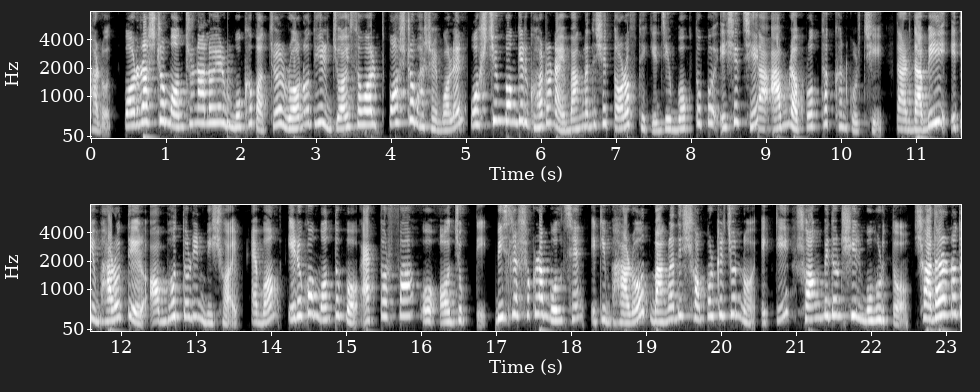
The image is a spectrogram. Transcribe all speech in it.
ভারত। পররাষ্ট্র মন্ত্রণালয়ের মুখপাত্র রণধীর জয়সওয়াল স্পষ্ট ভাষায় বলেন, পশ্চিমবঙ্গের ঘটনায় বাংলাদেশের তরফ থেকে যে বক্তব্য এসেছে তা আমরা প্রত্যাখ্যান করছি। তার দাবি, এটি ভারতের অভ্যন্তরীণ বিষয় এবং এরকম মন্তব্য একতরফা ও অযৌক্তিক। বিশ্লেষকরা বলছেন, এটি ভারত, বাংলাদেশ সম্পর্কের জন্য একটি সংবেদনশীল মুহূর্ত। সাধারণত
